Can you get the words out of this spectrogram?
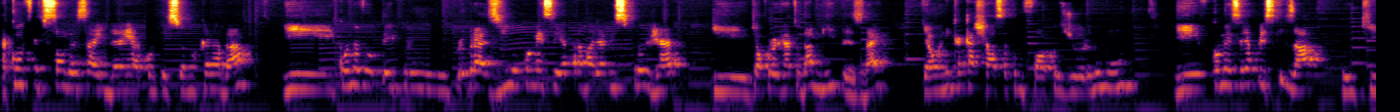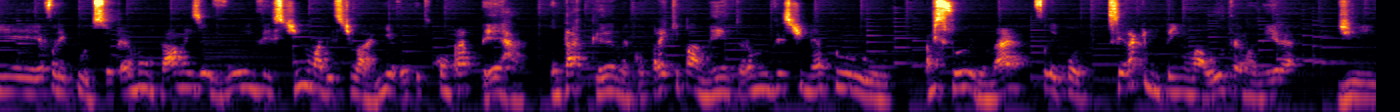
a concepção dessa ideia aconteceu no Canadá e quando eu voltei para o Brasil, eu comecei a trabalhar nesse projeto, que, que é o projeto da Midas, né? Que é a única cachaça com focos de ouro no mundo. E comecei a pesquisar, porque eu falei, putz, eu quero montar, mas eu vou investir numa destilaria, vou ter que comprar terra, comprar cana, comprar equipamento. Era um investimento absurdo, né? Eu falei, pô, será que não tem uma outra maneira de,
